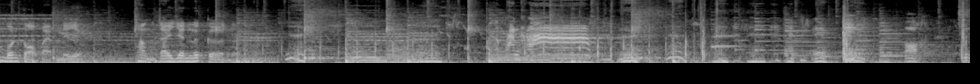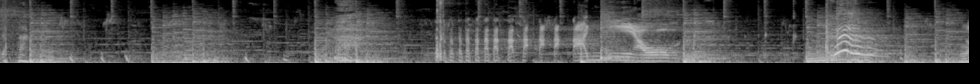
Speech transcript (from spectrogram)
มป์บนเกาะแบบนี้ช่างใจเย็นเหลือเกินกัปตันครับโอ้ ตาตาตาตาตาตาตาตาตาตาเหี่ยวไง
